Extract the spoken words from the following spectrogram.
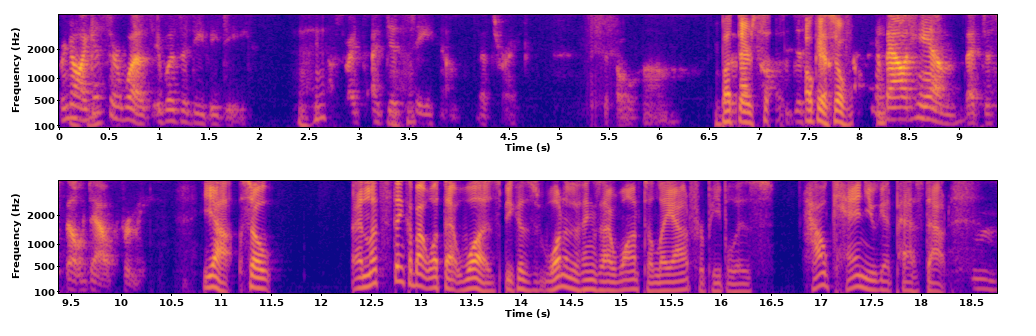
Or no, mm-hmm. I guess there was. It was a DVD. Mm-hmm. So I, I did mm-hmm. see him. That's right. So um, but there's okay so about him that dispelled doubt for me yeah so and let's think about what that was because one of the things i want to lay out for people is how can you get past doubt mm.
